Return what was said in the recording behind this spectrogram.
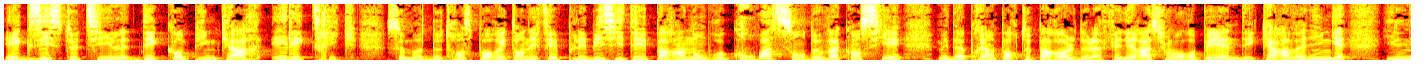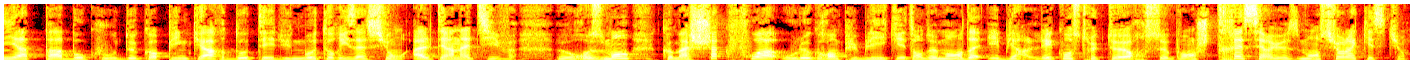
Existe-t-il des camping-cars électriques? Ce mode de transport est en effet plébiscité par un nombre croissant de vacanciers, mais d'après un porte-parole de la Fédération européenne des caravaning, il n'y a pas beaucoup de camping-cars dotés d'une motorisation alternative. Heureusement, comme à chaque fois où le grand public est en demande, eh bien les constructeurs se penche très sérieusement sur la question.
